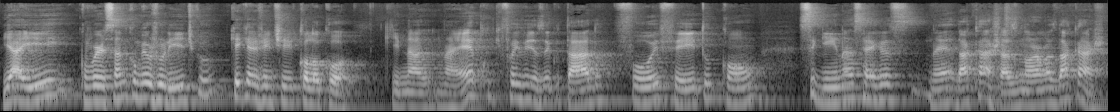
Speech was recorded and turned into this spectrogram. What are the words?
E aí, conversando com o meu jurídico, o que, que a gente colocou? Que na, na época que foi executado, foi feito com seguindo as regras né, da Caixa, as normas da Caixa.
